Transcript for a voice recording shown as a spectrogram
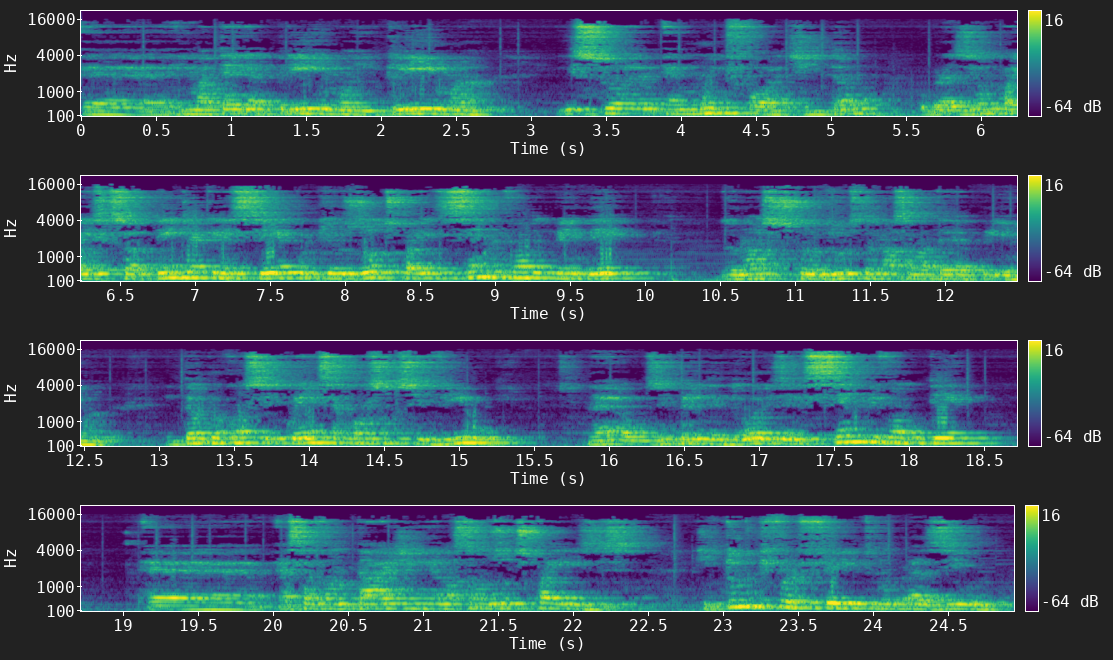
é, em matéria-prima, em clima, isso é, é muito forte. Então, o Brasil é um país que só tende a crescer porque os outros países sempre vão depender dos nossos produtos, da nossa matéria-prima. Então, por consequência, a construção civil né, os empreendedores eles sempre vão ter é, essa vantagem em relação aos outros países, que tudo que for feito no Brasil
